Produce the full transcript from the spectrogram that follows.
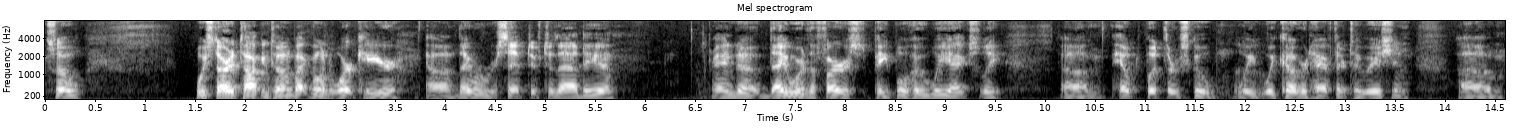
so we started talking to them about going to work here. Uh, they were receptive to the idea, and uh, they were the first people who we actually um, helped put through school. We we covered half their tuition, um,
